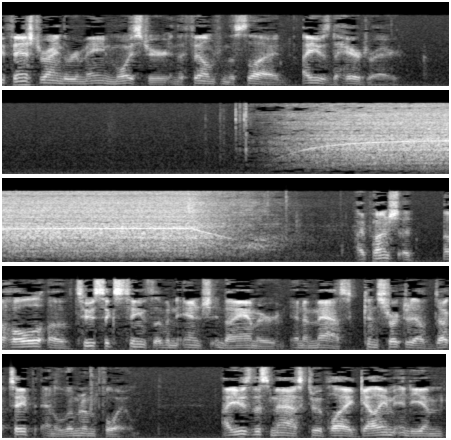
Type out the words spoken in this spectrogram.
To finish drying the remaining moisture in the film from the slide, I used a hair dryer. I punched a, a hole of 2 16ths of an inch in diameter in a mask constructed out of duct tape and aluminum foil. I used this mask to apply a gallium indium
